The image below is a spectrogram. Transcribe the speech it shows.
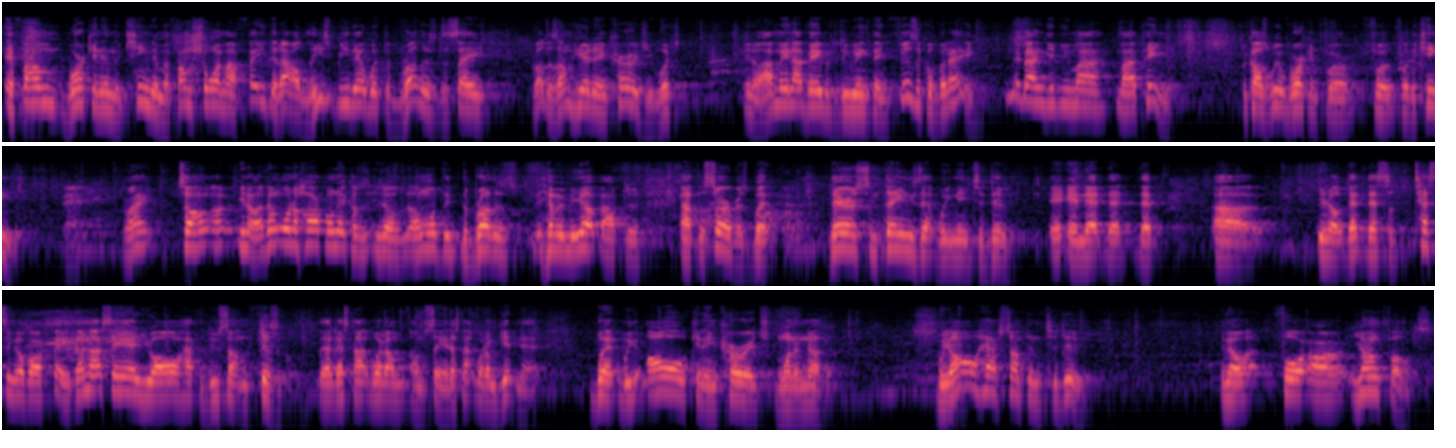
if I'm working in the kingdom, if I'm showing my faith, that I'll at least be there with the brothers to say, brothers, I'm here to encourage you. What, you know, I may not be able to do anything physical, but hey, maybe I can give you my, my opinion because we're working for, for, for the kingdom. Amen. Right? So, uh, you know, I don't want to harp on that because, you know, I don't want the, the brothers hemming me up after, after service, but there are some things that we need to do. And, and that, that, that, uh, you know, that, that's a testing of our faith. I'm not saying you all have to do something physical. That, that's not what I'm, I'm saying. That's not what I'm getting at. But we all can encourage one another. We all have something to do. You know, for our young folks,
